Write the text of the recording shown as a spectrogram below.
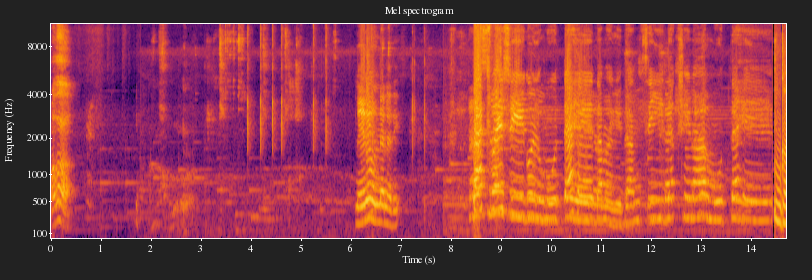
పద! నేనే ఉండను అది. తస్మై శ్రీ గురుమూర్తహే ఇంకా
